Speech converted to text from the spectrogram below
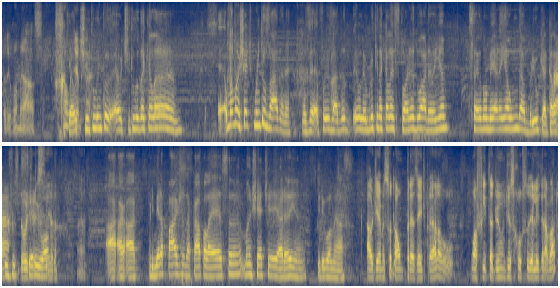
perigo ameaça. Que é o título, é o título daquela. É uma manchete muito usada, né? Mas é, foi usada, eu lembro que naquela história do Aranha, saiu o nome Aranha 1 de Abril, que é aquela é, com o Justiceiro e o. a, a, a, primeira página da capa lá é essa manchete aí, Aranha, perigo ameaça. Ah, o Jameson dá um presente pra ela, uma fita de um discurso dele gravado.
